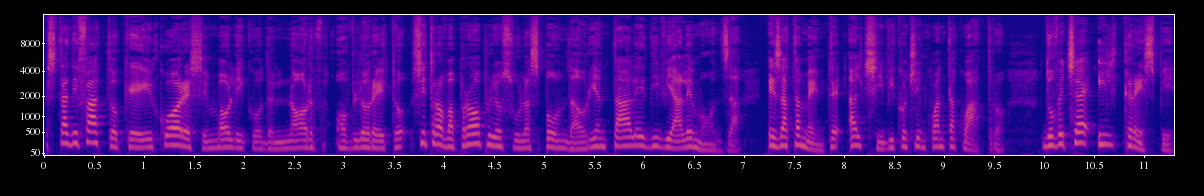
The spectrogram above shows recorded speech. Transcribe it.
Sta di fatto che il cuore simbolico del North of Loreto si trova proprio sulla sponda orientale di Viale Monza, esattamente al Civico 54, dove c'è il Crespi,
